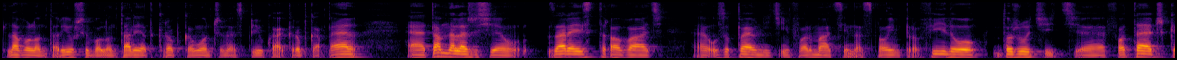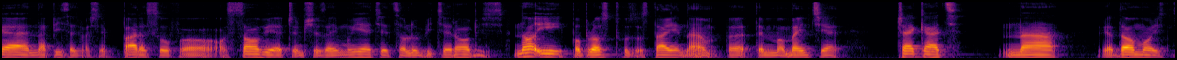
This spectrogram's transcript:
dla wolontariuszy wolontariat.łączynespiłka.pl Tam należy się zarejestrować, E, uzupełnić informacje na swoim profilu, dorzucić e, foteczkę, napisać właśnie parę słów o, o sobie, czym się zajmujecie, co lubicie robić. No i po prostu zostaje nam w tym momencie czekać na wiadomość,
